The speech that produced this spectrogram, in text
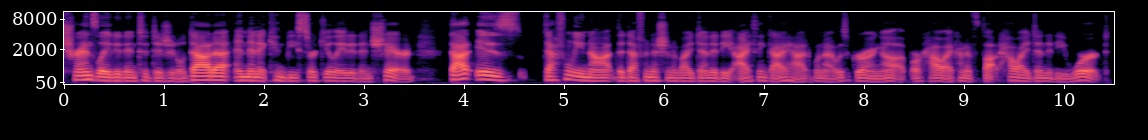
translated into digital data and then it can be circulated and shared. That is definitely not the definition of identity I think I had when I was growing up or how I kind of thought how identity worked.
